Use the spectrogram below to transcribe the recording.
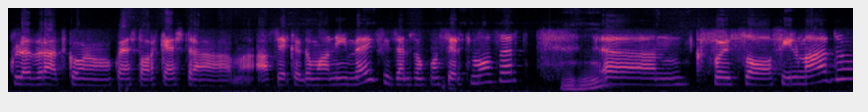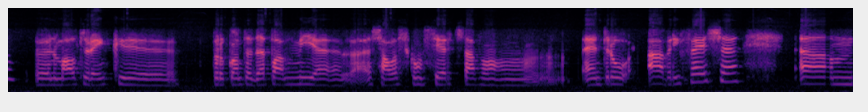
colaborado com, com esta orquestra há, há, cerca de um ano e meio. Fizemos um concerto de Mozart, uhum. um, que foi só filmado, eh, numa altura em que, por conta da pandemia, as salas de concertos estavam entre o abre e fecha. Um,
